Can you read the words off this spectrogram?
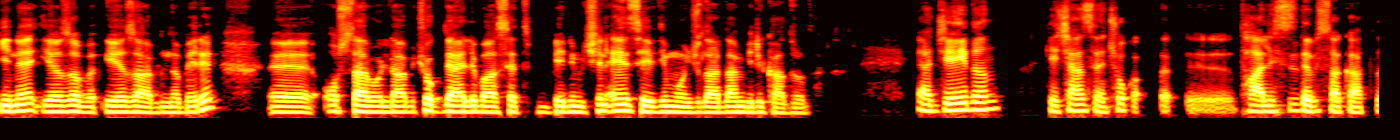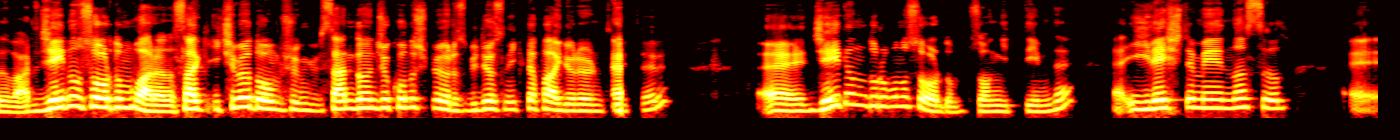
Yine Yağız abi Yağız abinin haberi. Eee, Osterwolde abi çok değerli bir aset. Benim için en sevdiğim oyunculardan biri kadroda. Ya Jadon geçen sene çok, ııı, talihsiz de bir sakatlığı vardı. Jadon sordum bu arada. Sanki içime doğmuşum gibi. Senden önce konuşmuyoruz. Biliyorsun ilk defa görüyorum E tweet'leri. Eee, Jadon'ın durumunu sordum son gittiğimde. Ya iyileşti mi? Nasıl? Eee,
